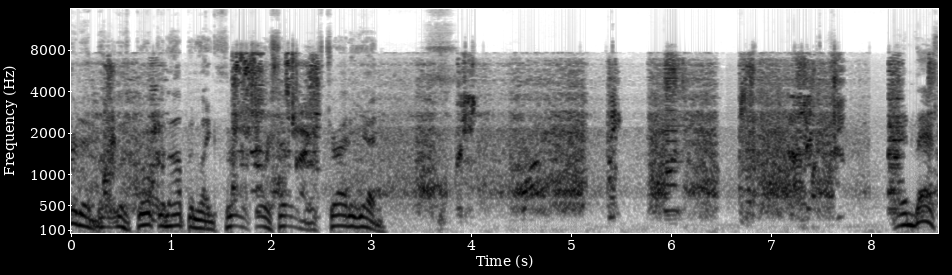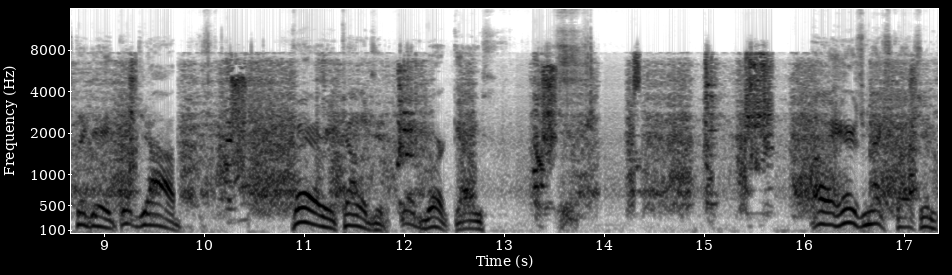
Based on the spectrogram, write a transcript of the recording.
Heard it, but it was broken up in like three or four syllables. Try it again. Investigate. Good job. Very intelligent. Good work, guys. All right, here's the next question.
